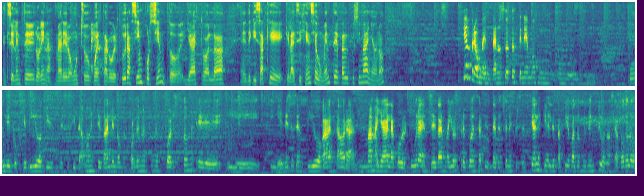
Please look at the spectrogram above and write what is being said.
Excelente, Lorena. Me alegro mucho por esta cobertura. 100%. Ya esto habla eh, de quizás que, que, la exigencia aumente para el próximo año, ¿no? Siempre aumenta. Nosotros tenemos un público objetivo que necesitamos entregarle lo mejor de nuestros esfuerzos eh, y, en ese sentido van ahora más allá de la cobertura entregar mayor frecuencia de atenciones presenciales que es el desafío para el 2021 o sea todos los,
